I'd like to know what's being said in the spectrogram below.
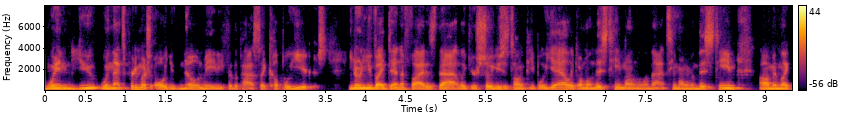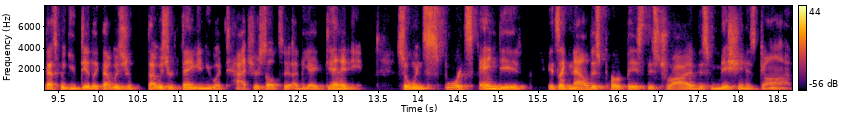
when you when that's pretty much all you've known maybe for the past like couple years. You know and you've identified as that like you're so used to telling people yeah like i'm on this team i'm on that team i'm on this team um and like that's what you did. Like that was your that was your thing and you attach yourself to the identity. So when sports ended it's like now this purpose this drive this mission is gone.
